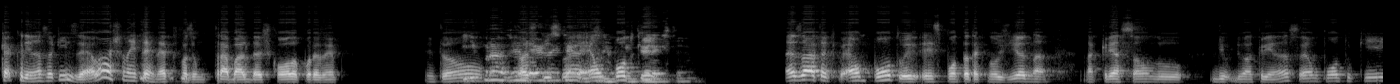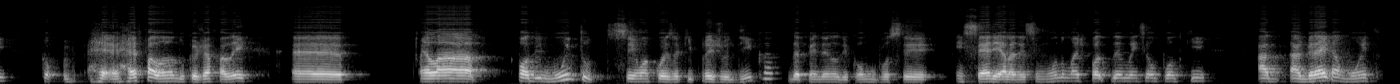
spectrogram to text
que a criança quiser, ela acha na internet para fazer um trabalho da escola, por exemplo. Então, eu acho que isso internet, é um né? ponto que. Exato, é, tipo, é um ponto, esse ponto da tecnologia na, na criação do, de, de uma criança, é um ponto que, refalando o que eu já falei, é, ela pode muito ser uma coisa que prejudica, dependendo de como você insere ela nesse mundo, mas pode também ser um ponto que agrega muito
